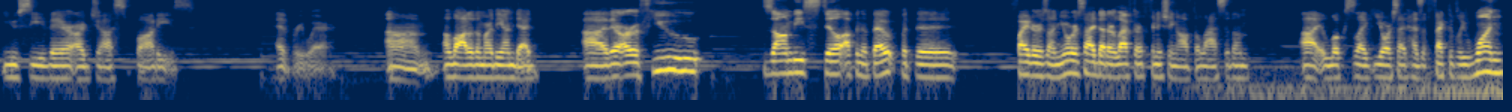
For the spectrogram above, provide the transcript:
you see there are just bodies everywhere. Um, a lot of them are the undead. Uh, there are a few zombies still up and about, but the fighters on your side that are left are finishing off the last of them. Uh, it looks like your side has effectively won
